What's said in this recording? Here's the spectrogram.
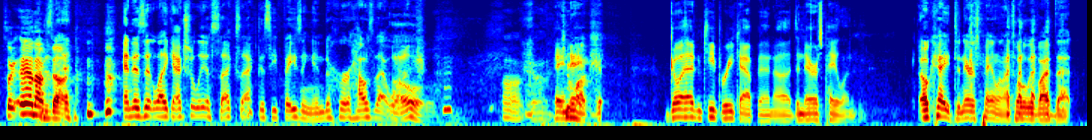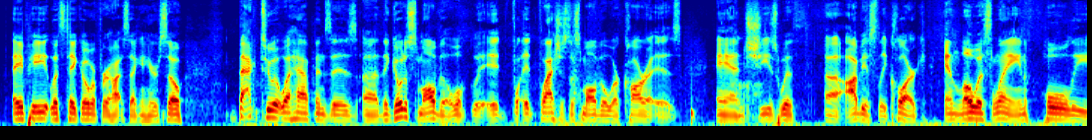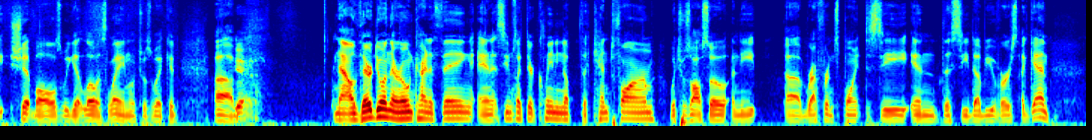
It's like, and I'm done. And is it like actually a sex act? Is he phasing into her? How's that work? Oh, oh god, hey too Nate, much. Go, go ahead and keep recapping. Uh, Daenerys Palin. Okay, Daenerys Palin. I totally vibe that. AP, let's take over for a hot second here. So, back to it. What happens is uh, they go to Smallville. Well, it it flashes to Smallville where Kara is, and she's with uh, obviously Clark and Lois Lane. Holy shitballs! We get Lois Lane, which was wicked. Um, yeah, Now they're doing their own kind of thing, and it seems like they're cleaning up the Kent farm, which was also a neat uh, reference point to see in the CW verse. Again,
